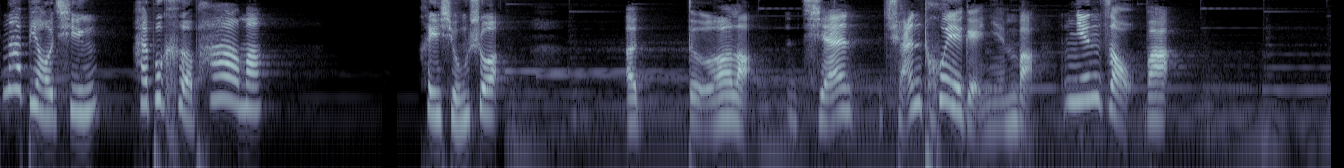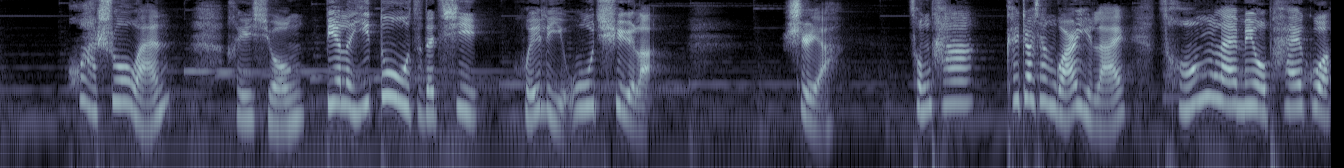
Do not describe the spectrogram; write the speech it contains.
那表情还不可怕吗？黑熊说：“呃，得了，钱全退给您吧，您走吧。话说完，黑熊憋了一肚子的气，回里屋去了。是呀，从他开照相馆以来，从来没有拍过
